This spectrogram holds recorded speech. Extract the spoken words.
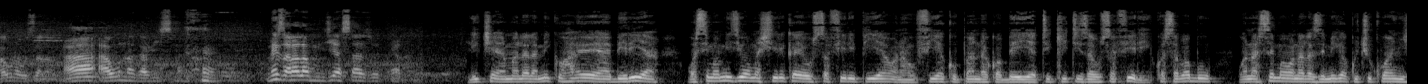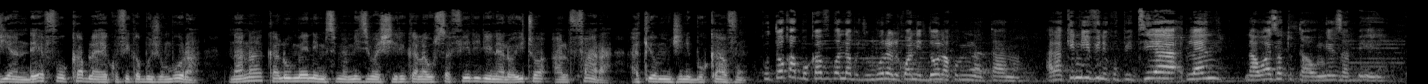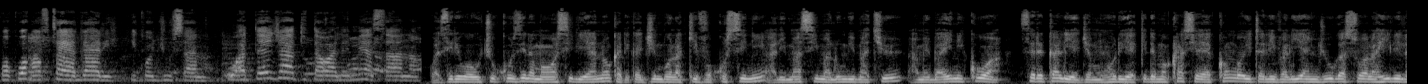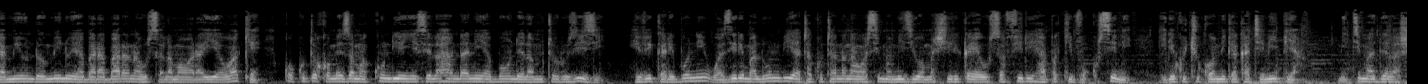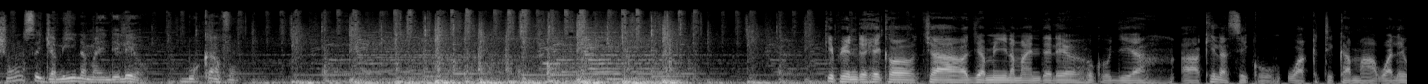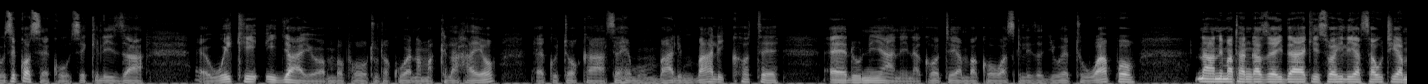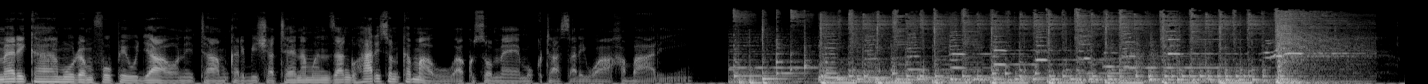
hauna usalama? Ah, hauna kabisa unaweza lala mnjia saa zote hapo. Licha ya malalamiko hayo ya abiria, wasimamizi wa mashirika ya usafiri pia wanahofia kupanda kwa bei ya tikiti za usafiri, kwa sababu wanasema wanalazimika kuchukua njia ndefu kabla ya kufika Bujumbura. Nana Kalume ni msimamizi wa shirika la usafiri linaloitwa Alfara akiwa mjini Bukavu. Kutoka Bukavu kwenda Bujumbura ilikuwa ni dola kumi na tano, lakini hivi ni kupitia plan na waza tutaongeza bei kwa kuwa mafuta ya gari iko juu sana, wateja tutawalemea sana. Waziri wa uchukuzi na mawasiliano katika jimbo la Kivu Kusini, Alimasi Malumbi Mathieu, amebaini kuwa serikali ya Jamhuri ya Kidemokrasia ya Kongo italivalia njuga suala hili la miundombinu ya barabara na usalama wa raia wake kwa kutokomeza makundi yenye silaha ndani ya bonde la mto Ruzizi. Hivi karibuni waziri Malumbi atakutana na wasimamizi wa mashirika ya usafiri hapa Kivu Kusini ili kuchukua mikakati mipya. Mitima de la Chance, jamii na maendeleo, Bukavu. Kipindi hiko cha jamii na maendeleo hukujia uh, kila siku wakati kama wale. Usikose kusikiliza uh, wiki ijayo ambapo tutakuwa na makala hayo uh, kutoka sehemu mbalimbali mbali kote uh, duniani na kote ambako wasikilizaji wetu wapo na ni matangazo ya idhaa ya Kiswahili ya Sauti Amerika. Muda mfupi ujao nitamkaribisha tena mwenzangu Harrison Kamau akusomee muktasari wa habari.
